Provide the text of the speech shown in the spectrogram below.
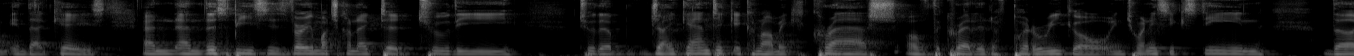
um, in that case. And and this piece is very much connected to the to the gigantic economic crash of the credit of Puerto Rico in 2016. The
